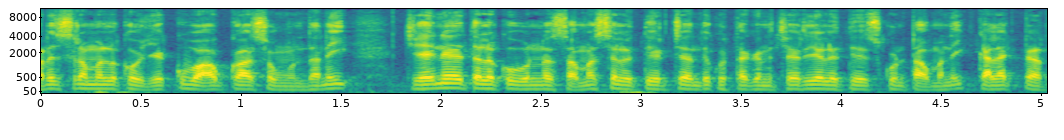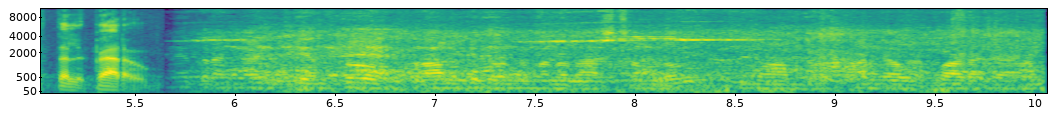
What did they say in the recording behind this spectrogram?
పరిశ్రమలకు ఎక్కువ అవకాశం ఉందని చేనేతలకు ఉన్న సమస్యలు తీర్చేందుకు తగిన చర్యలు తీసుకుంటామని కలెక్టర్ తెలిపారు. ఎంతో ప్రాముఖ్యత ఉంది మన రాష్ట్రంలో. ముఖ్యంగా ఉప్పాడ కానీ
